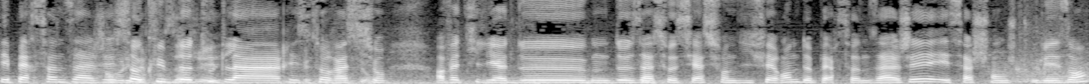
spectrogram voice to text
Les personnes âgées ah oui, s'occupent de toute la restauration. En fait, il y a deux, deux associations différentes de personnes âgées et ça change tous les ans.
